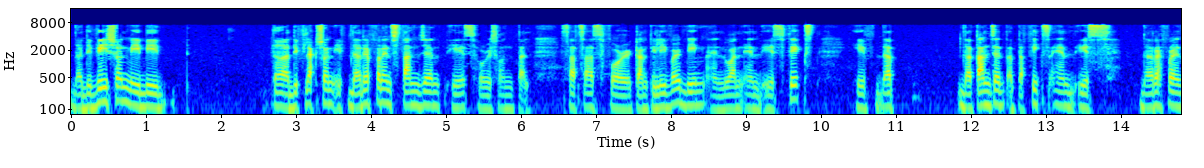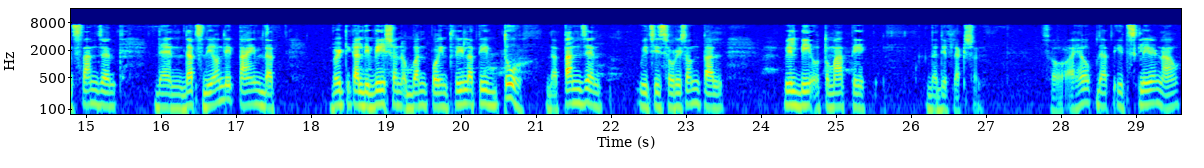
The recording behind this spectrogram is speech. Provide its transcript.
The deviation may be the deflection if the reference tangent is horizontal, such as for cantilever beam and one end is fixed. If that the tangent at the fixed end is the reference tangent, then that's the only time that vertical deviation of one point relative to the tangent, which is horizontal, will be automatic the deflection. So I hope that it's clear now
